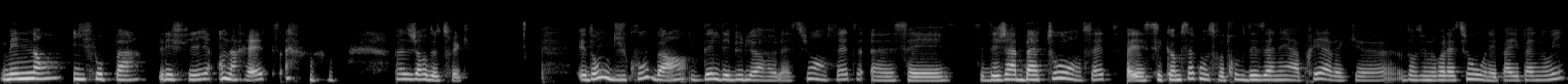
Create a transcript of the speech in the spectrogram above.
Mais non, il faut pas, les filles, on arrête. pas ce genre de truc. Et donc, du coup, ben, dès le début de leur relation, en fait, euh, c'est déjà bateau, en fait. Et c'est comme ça qu'on se retrouve des années après avec, euh, dans une relation où on n'est pas épanoui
